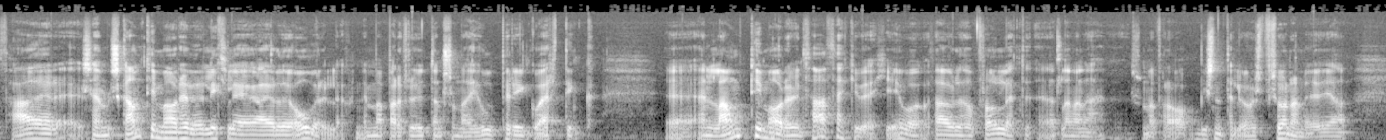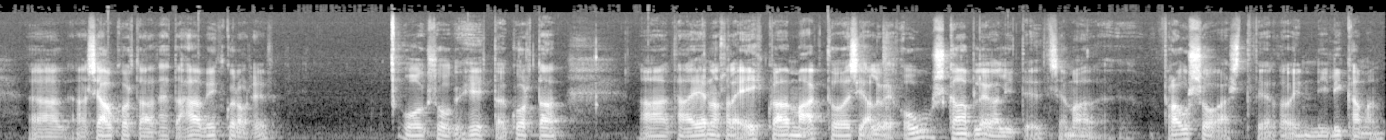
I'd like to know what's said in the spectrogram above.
Og það er sem skamtíma áhrif er líklega er þau óveruleg nema bara fyrir utan svona í húðpyrring og erting. En langtíma áhrifin það þekkjum við ekki og það verður þá fróðlegt allavega svona frá vísnatæli og sjónarmiði að, að, að sjá hvort að þetta hafi einhver áhrif. Og svo hitta hvort að, að það er náttúrulega eitthvað magt og þessi alveg óskaplega lítið sem að frásóast fyrir þá inn í líkamann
